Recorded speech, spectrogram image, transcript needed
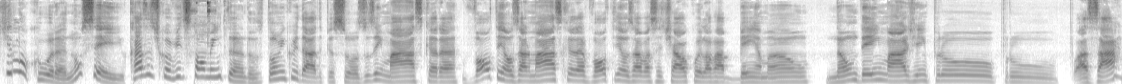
Que loucura, não sei. Casos de Covid estão aumentando. Tomem cuidado, pessoas. Usem máscara, voltem a usar máscara, voltem a usar bastante álcool e lavar bem a mão. Não deem margem pro, pro azar.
